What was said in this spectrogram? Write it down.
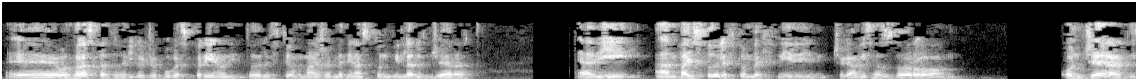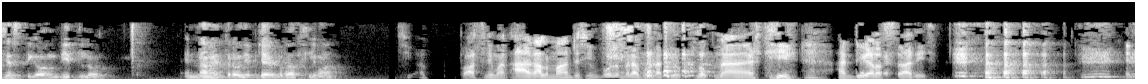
Εγώ θέλω να σταθώ λίγο και που είπες πριν, ότι το τελευταίο μάζο με την Αστον Βίλα του Τζέραρτ. Δηλαδή, αν πάει στο τελευταίο παιχνίδι και κάνεις σας δώρο ο Τζέραρτ ουσιαστικά τον τίτλος, ένα μέτρο ότι πιάει πρωτάθλημα. Πρωτάθλημα άγαλμα και συμβόλαιο μετά που να πει ο κλόπ να έρθει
